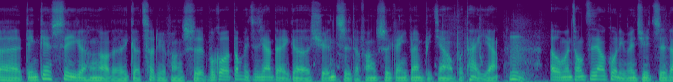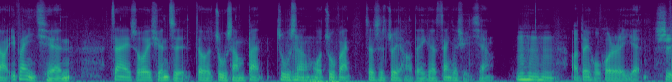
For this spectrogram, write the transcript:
呃，顶店是一个很好的一个策略方式，不过东北之家的一个选址的方式跟一般比较不太一样。嗯，呃，我们从资料库里面去知道，一般以前在所谓选址都有驻商办、驻商或驻办，这是最好的一个三个选项。嗯哼哼，啊，对火锅而言是，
